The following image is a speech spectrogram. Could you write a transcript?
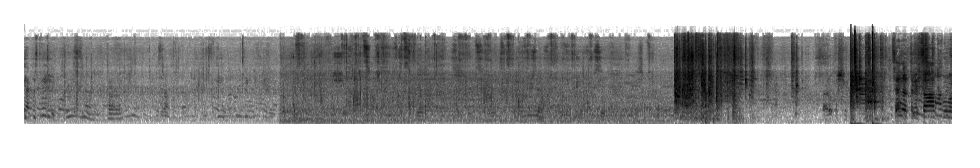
як, то ж твої. Це на тридцятку.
